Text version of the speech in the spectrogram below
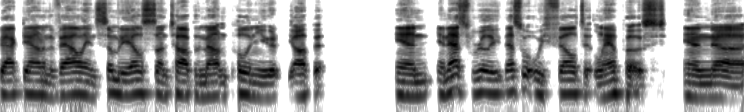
back down in the valley and somebody else is on top of the mountain pulling you up it. And and that's really that's what we felt at Lamppost. And uh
